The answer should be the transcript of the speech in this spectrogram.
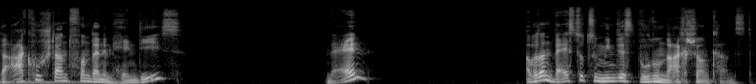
der Akkustand von deinem Handy ist? Nein? Aber dann weißt du zumindest, wo du nachschauen kannst.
